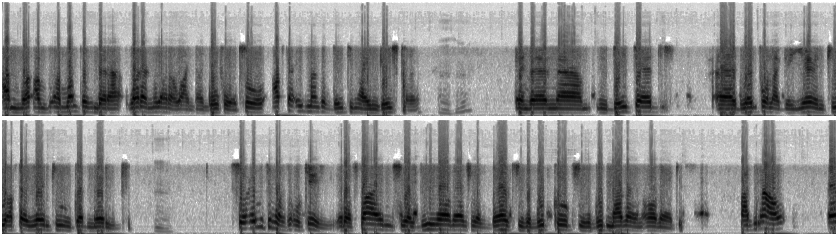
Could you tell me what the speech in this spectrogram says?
I'm, I'm I'm one person that I, what I know what I want, I go for it. So after eight months of dating, I engaged her, and then um, we dated. Uh, it went for like a year and two. After a year and two, we got married. So everything was okay. It was fine. She was doing all that. She was best. She's a good cook. She's a good mother and all that. But now, as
